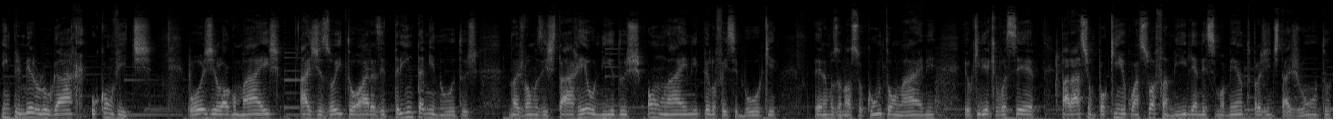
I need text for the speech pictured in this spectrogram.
em primeiro lugar, o convite. Hoje, logo mais, às 18 horas e 30 minutos, nós vamos estar reunidos online pelo Facebook. Teremos o nosso culto online. Eu queria que você parasse um pouquinho com a sua família nesse momento para a gente estar junto,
